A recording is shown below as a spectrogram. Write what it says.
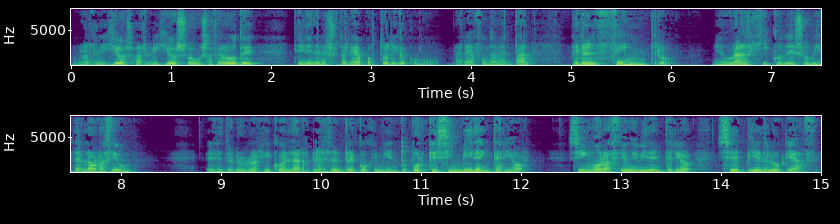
una religiosa, religioso, un sacerdote, tiene que tener su tarea apostólica como tarea fundamental. Pero el centro neurálgico de su vida es la oración. El centro neurálgico es, es el recogimiento, porque sin vida interior, sin oración y vida interior, se pierde lo que hace.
